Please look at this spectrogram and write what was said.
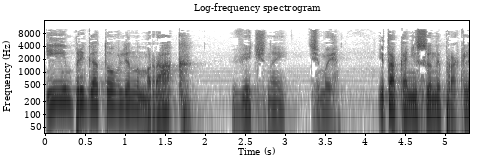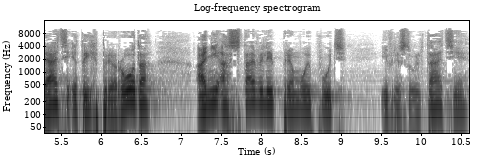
и им приготовлен мрак вечной тьмы. Итак, они сыны проклятия, это их природа. Они оставили прямой путь, и в результате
